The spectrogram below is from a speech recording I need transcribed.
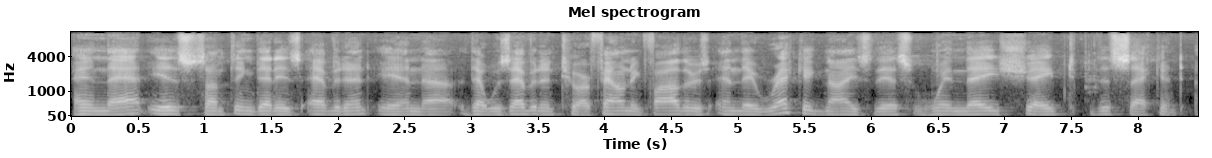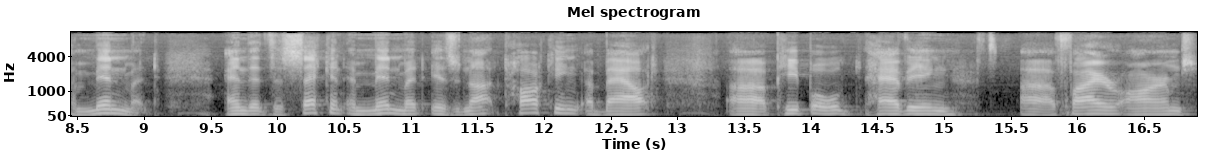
and that is something that is evident in uh, that was evident to our founding fathers and they recognized this when they shaped the second amendment and that the second amendment is not talking about uh, people having uh, firearms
